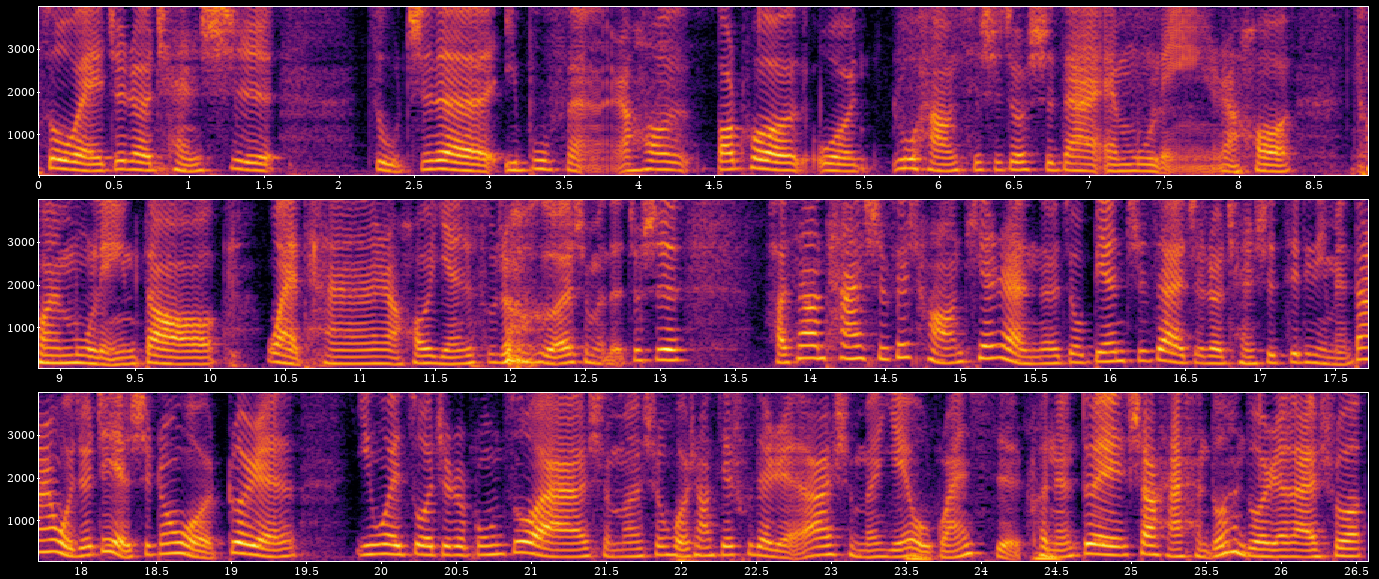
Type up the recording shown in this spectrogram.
作为这个城市组织的一部分，然后包括我入行其实就是在 M 零，然后从 M 零到外滩，然后沿着苏州河什么的，就是好像它是非常天然的就编织在这个城市肌理里面。当然，我觉得这也是跟我个人因为做这个工作啊，什么生活上接触的人啊，什么也有关系。可能对上海很多很多人来说，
